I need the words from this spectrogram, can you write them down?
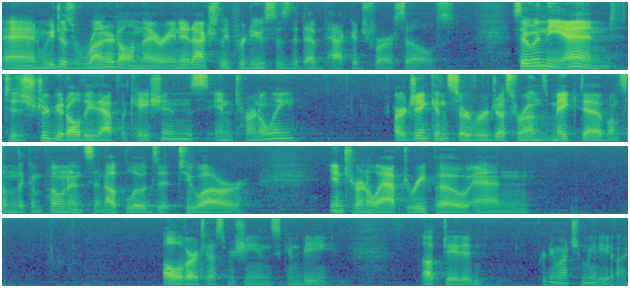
and we just run it on there, and it actually produces the deb package for ourselves. So in the end, to distribute all these applications internally, our Jenkins server just runs makedeb on some of the components and uploads it to our internal apt repo, and all of our test machines can be updated pretty much immediately.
